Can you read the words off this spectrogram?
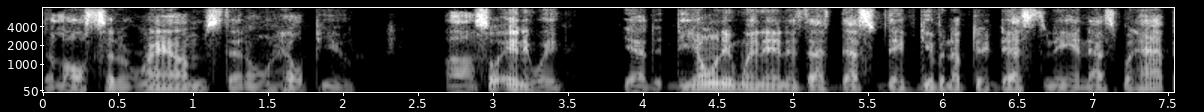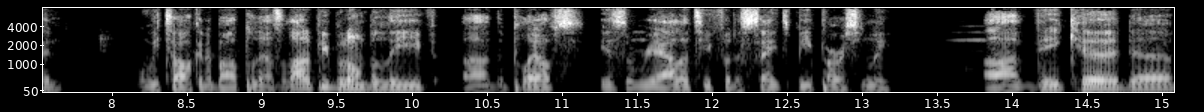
the loss to the Rams that don't help you. Uh, so anyway, yeah, the, the only win in is that that's they've given up their destiny, and that's what happened when we talking about playoffs. A lot of people don't believe uh, the playoffs is a reality for the Saints. Me personally, uh, they could. Uh,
